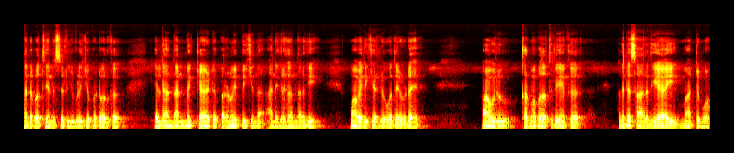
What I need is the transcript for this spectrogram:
തന്റെ പദ്ധതിയനുസരിച്ച് വിളിക്കപ്പെട്ടവർക്ക് എല്ലാ നന്മയ്ക്കായിട്ട് പരിണമിപ്പിക്കുന്ന അനുഗ്രഹം നൽകി മാവേലിക്കൽ രൂപതയുടെ ആ ഒരു കർമ്മപദത്തിലേക്ക് അതിന്റെ സാരഥിയായി മാറ്റുമ്പോൾ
